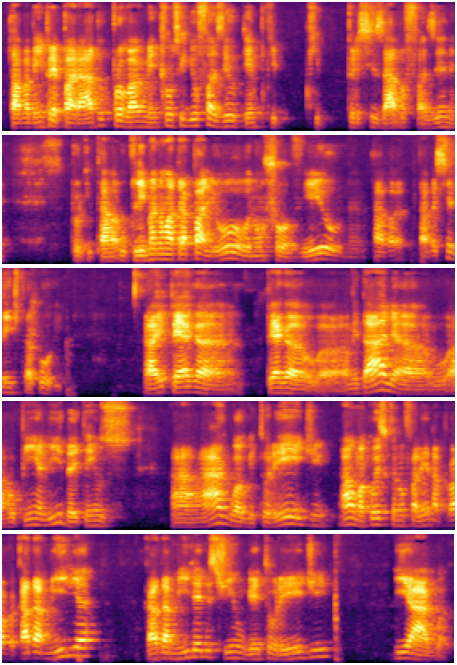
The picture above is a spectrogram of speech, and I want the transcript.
estava bem preparado provavelmente conseguiu fazer o tempo que, que precisava fazer, né? porque tá, o clima não atrapalhou, não choveu, né? tava, tava excelente para correr. Aí pega, pega a medalha, a roupinha ali, daí tem os, a água, o Gatorade. Ah, uma coisa que eu não falei na prova, cada milha, cada milha eles tinham Gatorade e água.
